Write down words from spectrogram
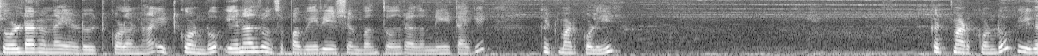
ಶೋಲ್ಡರನ್ನು ಎರಡು ಇಟ್ಕೊಳ್ಳೋಣ. ಇಟ್ಕೊಂಡು ಏನಾದರೂ ಒಂದು ಸ್ವಲ್ಪ ವೇರಿಯೇಷನ್ ಬಂತು ಅಂದರೆ ಅದನ್ನು ನೀಟಾಗಿ ಕಟ್ ಮಾಡ್ಕೊಳ್ಳಿ. ಕಟ್ ಮಾಡಿಕೊಂಡು ಈಗ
